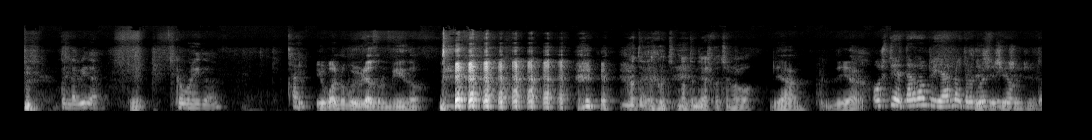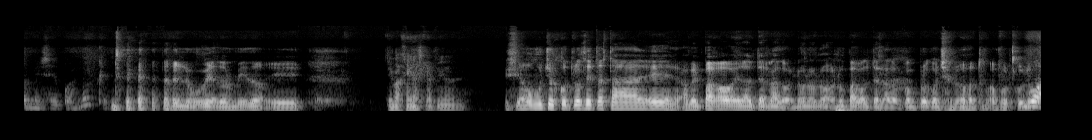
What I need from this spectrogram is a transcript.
En la vida. Sí. Qué bonito, ¿eh? Ay, Igual no me hubiera dormido. No tendrías coche, no tendrías coche nuevo. Ya, tendría... Hostia, he tardado en pillarlo, te lo Sí, puedes sí, sí, yo, sí, sí. ¿Dormirse cuándo? ¿Qué? no me hubiera dormido y... ¿Te imaginas que al final... Y si hago muchos control Z hasta eh, haber pagado el alternador. No, no, no, no pago alternador, compro coche nuevo, toma por culo.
